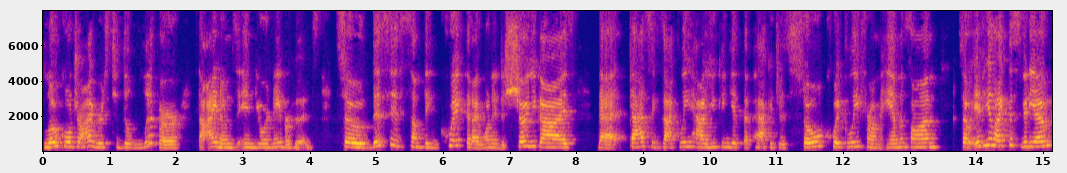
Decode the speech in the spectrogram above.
local drivers to deliver the items in your neighborhoods. So this is something quick that I wanted to show you guys that that's exactly how you can get the packages so quickly from Amazon So if you like this video,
